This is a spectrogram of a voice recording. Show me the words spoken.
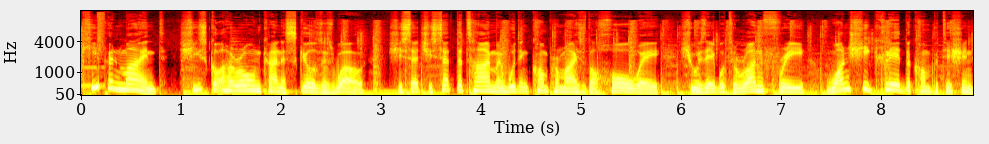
Keep in mind, she's got her own kind of skills as well. She said she set the time and wouldn't compromise the whole way. She was able to run free once she cleared the competition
